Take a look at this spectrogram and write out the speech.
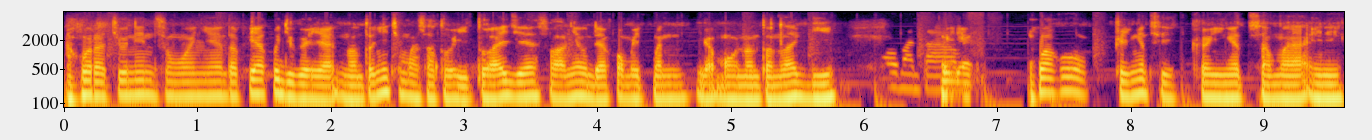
aku racunin semuanya, tapi aku juga ya nontonnya cuma satu itu aja, soalnya udah komitmen nggak mau nonton lagi. Oh, mantap. Oh iya, aku aku keinget sih, keinget sama ini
